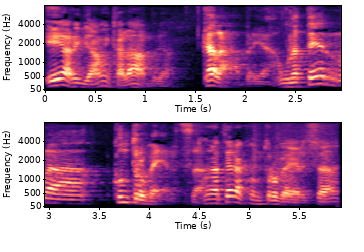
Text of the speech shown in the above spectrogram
e arriviamo in Calabria, Calabria, una terra controversa. una terra controversa.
